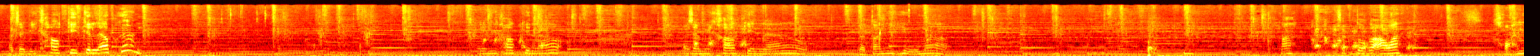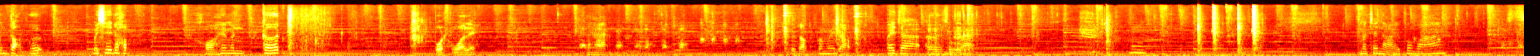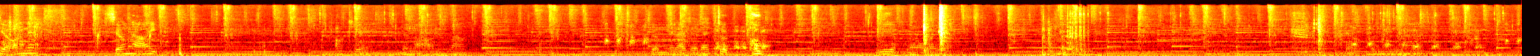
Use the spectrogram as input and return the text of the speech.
เราจะมีข้าวกินกันแล้วเพื่อน ข้าวกินแล้ว เราจะมีข้าวกินแล้ว แต่ตอนนี้หิวมาก มาสักตัวก็เอาวะ ขอให้มันดรอปเถอะ ไม่ใช่ดรอป ขอให้มันเกิด ปวดหัวเลยนะฮะจะดรอปก็ไม่ดรอปไม่จะเออสุกแล้วอืมมันจะหนาวอีกปะวะเสียวเนี่ย เสียวหนาวอีก จุดปุ๊บเรียบร้อย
